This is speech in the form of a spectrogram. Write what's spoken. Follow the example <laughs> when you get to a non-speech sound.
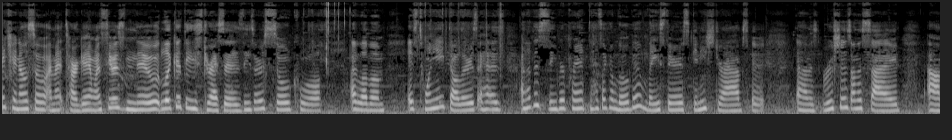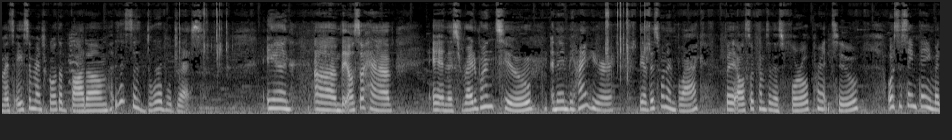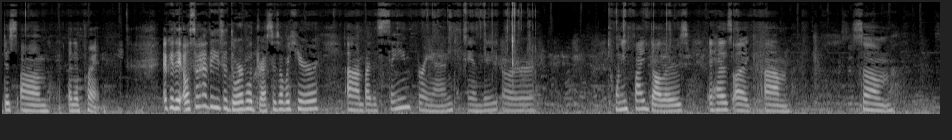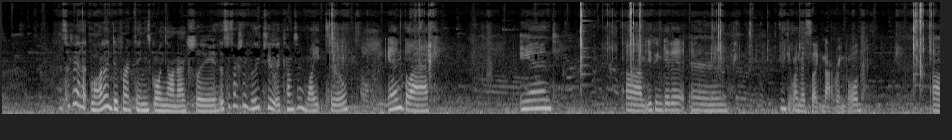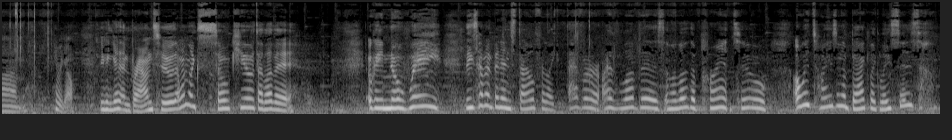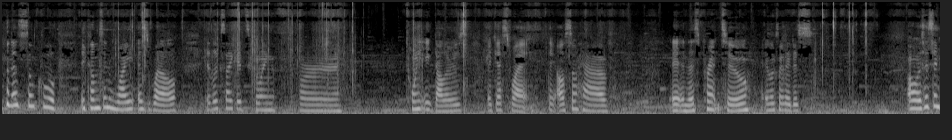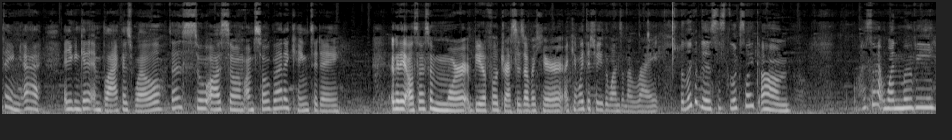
my channel. So I'm at Target. I want to see what's new. Look at these dresses. These are so cool. I love them. It's $28. It has, I love this zebra print. It has like a little bit of lace there, skinny straps. It um, ruches on the side. Um, it's asymmetrical at the bottom. This is an adorable dress. And um, they also have in this red one too. And then behind here, they have this one in black, but it also comes in this floral print too. Oh, it's the same thing, but just um, in a print. Okay, they also have these adorable dresses over here um, by the same brand, and they are $25. It has like um, some, it's like a lot of different things going on actually. This is actually really cute. It comes in white too, and black, and um, you can get it in, let me get one that's like not wrinkled. Um, here we go. You can get it in brown too. That one looks so cute. I love it. Okay, no way. These haven't been in style for like ever. I love this. And I love the print too. Oh, it ties in the back like laces. <laughs> That's so cool. It comes in white as well. It looks like it's going for $28. But guess what? They also have it in this print too. It looks like they just Oh, it's the same thing, yeah. And you can get it in black as well. That is so awesome. I'm so glad I came today. Okay, they also have some more beautiful dresses over here. I can't wait to show you the ones on the right. But look at this. This looks like, um, what's that one movie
